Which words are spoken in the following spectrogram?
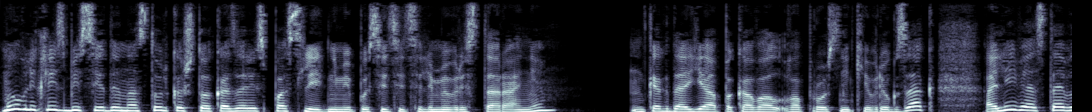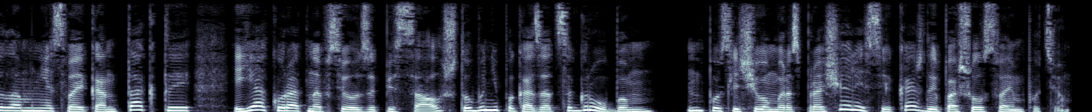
Мы увлеклись беседой настолько, что оказались последними посетителями в ресторане. Когда я паковал вопросники в рюкзак, Оливия оставила мне свои контакты, и я аккуратно все записал, чтобы не показаться грубым, после чего мы распрощались, и каждый пошел своим путем.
